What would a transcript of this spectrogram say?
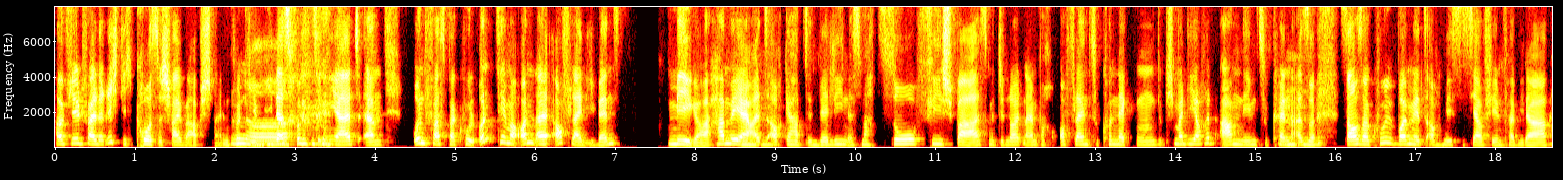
auf jeden Fall eine richtig große Scheibe abschneiden von no. dir, wie das funktioniert. ähm, unfassbar cool. Und Thema Offline-Events mega. Haben wir ja mhm. als auch gehabt in Berlin. Es macht so viel Spaß, mit den Leuten einfach offline zu connecten, wirklich mal die auch in den Arm nehmen zu können. Also mhm. Also sau, sau cool. Wollen wir jetzt auch nächstes Jahr auf jeden Fall wieder,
